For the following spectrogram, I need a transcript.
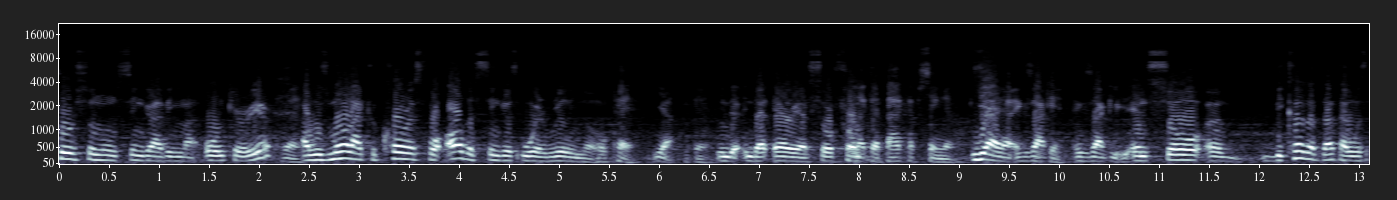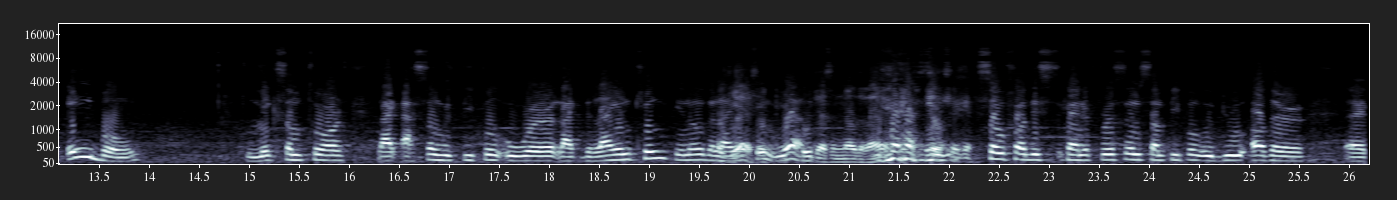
personal singer having my own career. Right. I was more like a chorus for all the singers who were really known. Okay, Yeah. Okay. In the in that area. So from like a backup singer. yeah, yeah, exactly, Okay. exactly. And so uh, because of that, I was able to make some tours. Like I sang with people who were like the Lion King, you know, the Lion yes, King. Yeah. who doesn't know the Lion Yeah, King? so, so for this kind of person, some people who do other uh,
